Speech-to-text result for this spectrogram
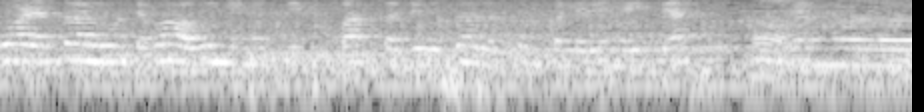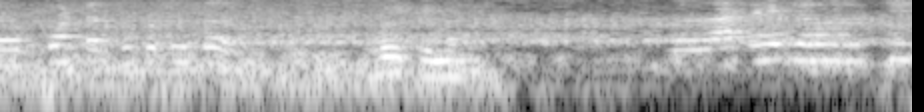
गोळ्या चालू होत्या भावा बहिणीनं ती पाच सहा दिवस झालं संपलेल्या आहे त्या त्यामुळं पोटात दुखत होतं. मग? आता ह्याच्यावर जी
